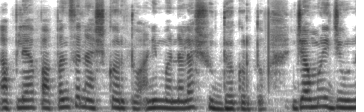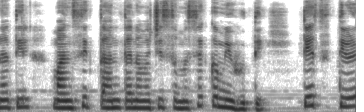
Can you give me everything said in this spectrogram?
आपल्या पापांचा नाश करतो आणि मनाला शुद्ध करतो ज्यामुळे जीवनातील मानसिक ताणतणावाची समस्या कमी होते. तेच तीळ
